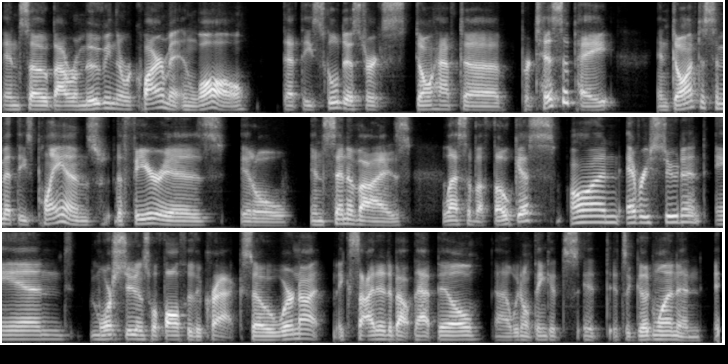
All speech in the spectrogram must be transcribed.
And so by removing the requirement in law that these school districts don't have to participate and don't have to submit these plans, the fear is it'll incentivize less of a focus on every student and more students will fall through the cracks. So we're not excited about that bill. Uh, we don't think it's it, it's a good one and it,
